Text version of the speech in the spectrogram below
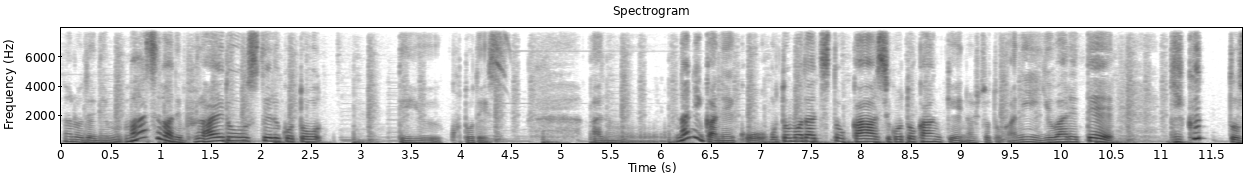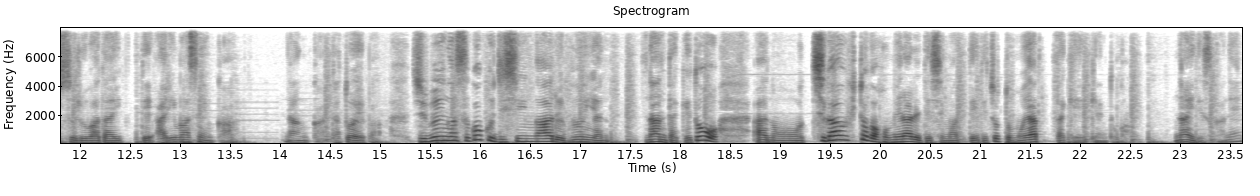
なのでねまずはねプライドを捨てることっていうことです。あの何かねこうお友達とか仕事関係の人とかに言われてギクッとする話題ってありませんか？なんか例えば自分がすごく自信がある分野なんだけどあの違う人が褒められてしまっていてちょっともやった経験とかないですかね。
